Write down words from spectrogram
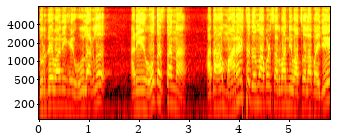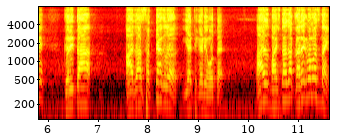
दुर्दैवाने हे होऊ लागलं. आणि हे होत असताना आता हा महाराष्ट्र धर्म आपण सर्वांनी वाचवला पाहिजे. करिता आज हा सत्याग्रह या ठिकाणी होत आहे. आज भाषणाचा कार्यक्रमच नाही.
